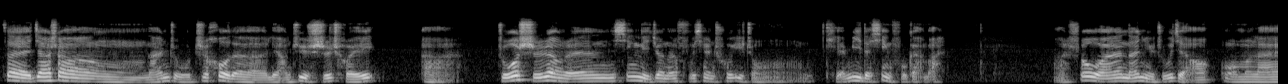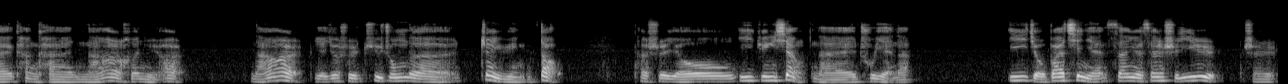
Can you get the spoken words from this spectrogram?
再加上男主之后的两句实锤，啊。着实让人心里就能浮现出一种甜蜜的幸福感吧。啊，说完男女主角，我们来看看男二和女二。男二也就是剧中的郑允道，他是由伊君相来出演的。一九八七年三月三十一日生日，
